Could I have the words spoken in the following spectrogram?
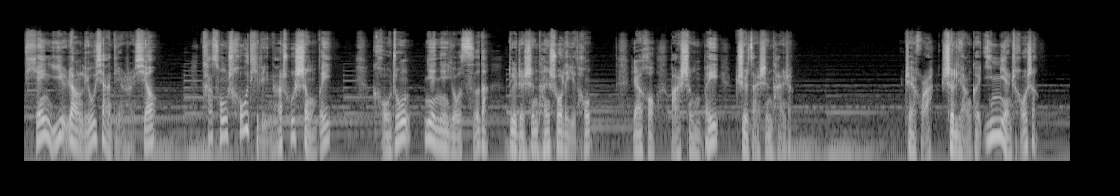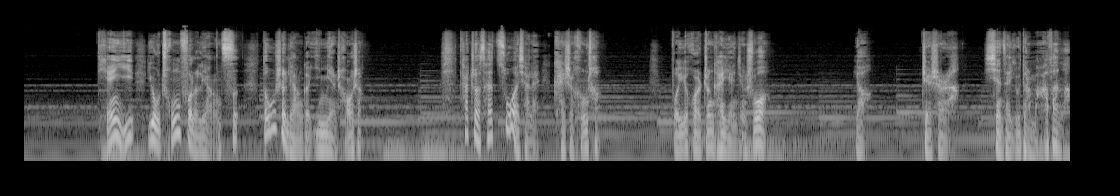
田姨让刘夏点上香，他从抽屉里拿出圣杯，口中念念有词的对着神坛说了一通，然后把圣杯置在神坛上。这会儿啊，是两个阴面朝上。田姨又重复了两次，都是两个阴面朝上。他这才坐下来开始哼唱。不一会儿，睁开眼睛说：“哟。”这事儿啊，现在有点麻烦了。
